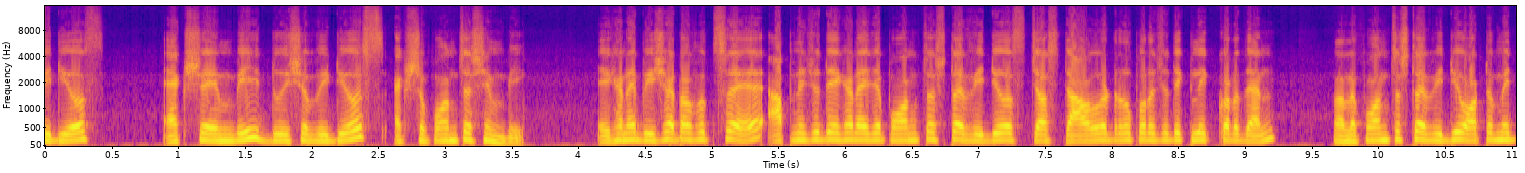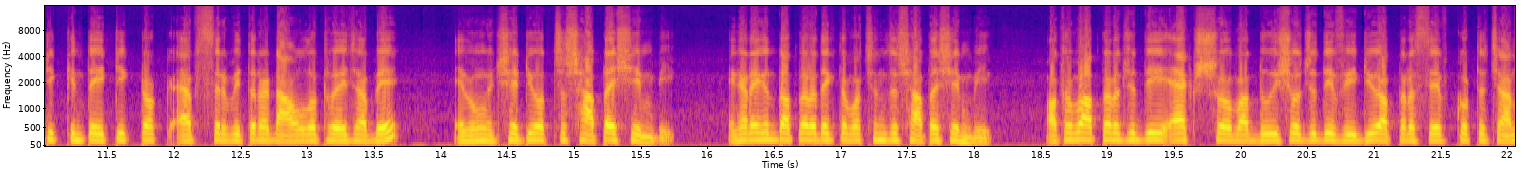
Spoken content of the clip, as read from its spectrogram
ভিডিওস একশো এমবি দুইশো ভিডিওস একশো পঞ্চাশ এমবি এখানে বিষয়টা হচ্ছে, আপনি যদি এখানে এই যে পঞ্চাশটা ভিডিওস জাস্ট ডাউনলোডের উপরে যদি ক্লিক করে দেন, তাহলে পঞ্চাশটা ভিডিও অটোমেটিক কিন্তু এই টিকটক অ্যাপসের ভিতরে ডাউনলোড হয়ে যাবে এবং সেটি হচ্ছে সাতাশ এমবি এখানে কিন্তু আপনারা দেখতে পাচ্ছেন যে সাতাশ এমবি অথবা আপনারা যদি একশো বা দুইশো যদি ভিডিও আপনারা সেভ করতে চান,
